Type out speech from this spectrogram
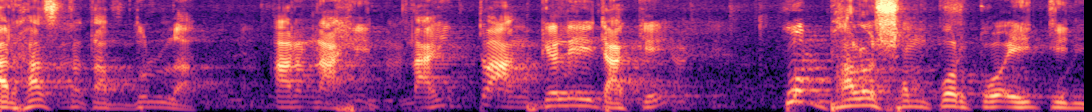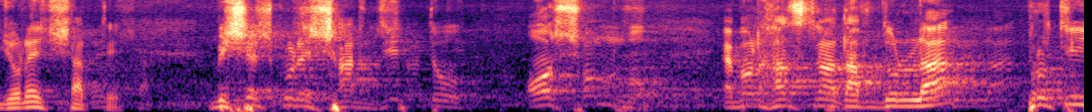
আর হাসনাত আবদুল্লাহ আর নাহিদ। নাহিদ তো আঙ্কেলেই ডাকে। খুব ভালো সম্পর্ক এই তিনজনের সাথে। বিশেষ করে সারজিৎ তো অসম্ভব। এবং হাসনাত আবদুল্লাহ প্রতি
